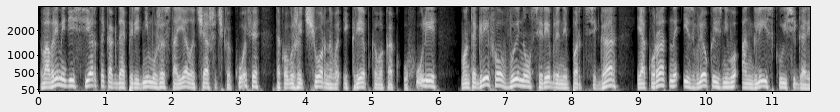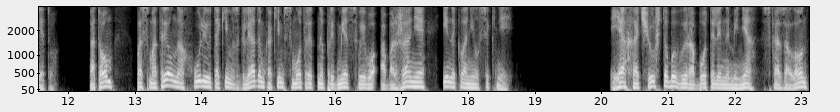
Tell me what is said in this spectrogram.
Во время десерта, когда перед ним уже стояла чашечка кофе, такого же черного и крепкого, как у Хулии, Монтегрифо вынул серебряный портсигар и аккуратно извлек из него английскую сигарету. Потом посмотрел на Хулию таким взглядом, каким смотрят на предмет своего обожания, и наклонился к ней. «Я хочу, чтобы вы работали на меня», — сказал он,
